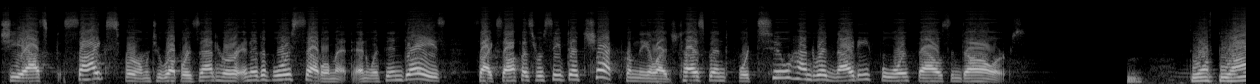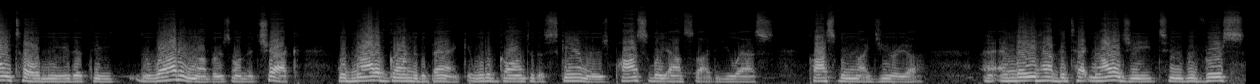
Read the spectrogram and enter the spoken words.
She asked Sykes' firm to represent her in a divorce settlement, and within days, Sykes' office received a check from the alleged husband for $294,000. The FBI told me that the, the routing numbers on the check would not have gone to the bank. It would have gone to the scammers, possibly outside the U.S., possibly Nigeria. And they have the technology to reverse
